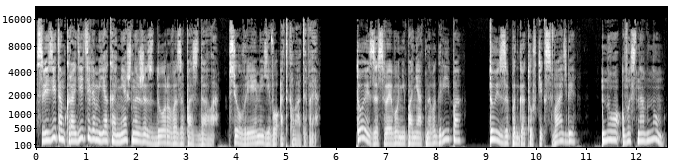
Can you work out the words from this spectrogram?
С визитом к родителям я, конечно же, здорово запоздала, все время его откладывая то из-за своего непонятного гриппа, то из-за подготовки к свадьбе, но в основном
